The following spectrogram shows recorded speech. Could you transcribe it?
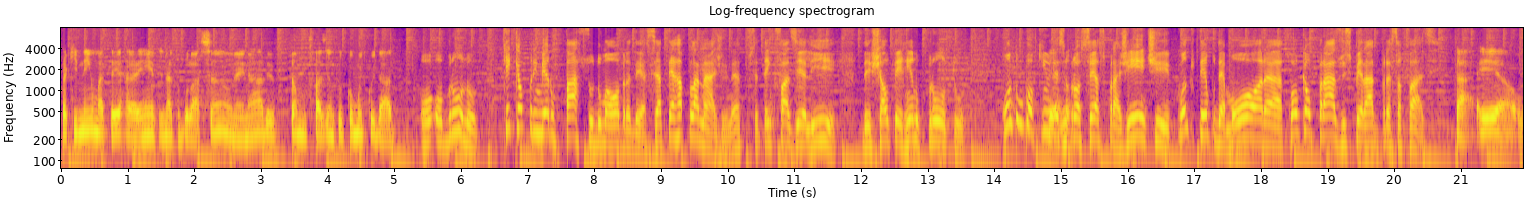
para que nenhuma terra entre na tubulação nem nada. Estamos fazendo tudo com muito cuidado. Ô, Bruno, o que, que, é o primeiro passo de uma obra dessa? É a terraplanagem, né? Você tem que fazer ali, deixar o terreno pronto. Conta um pouquinho é, desse no... processo pra gente, quanto tempo demora, qual que é o prazo esperado para essa fase? Tá, é, o,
